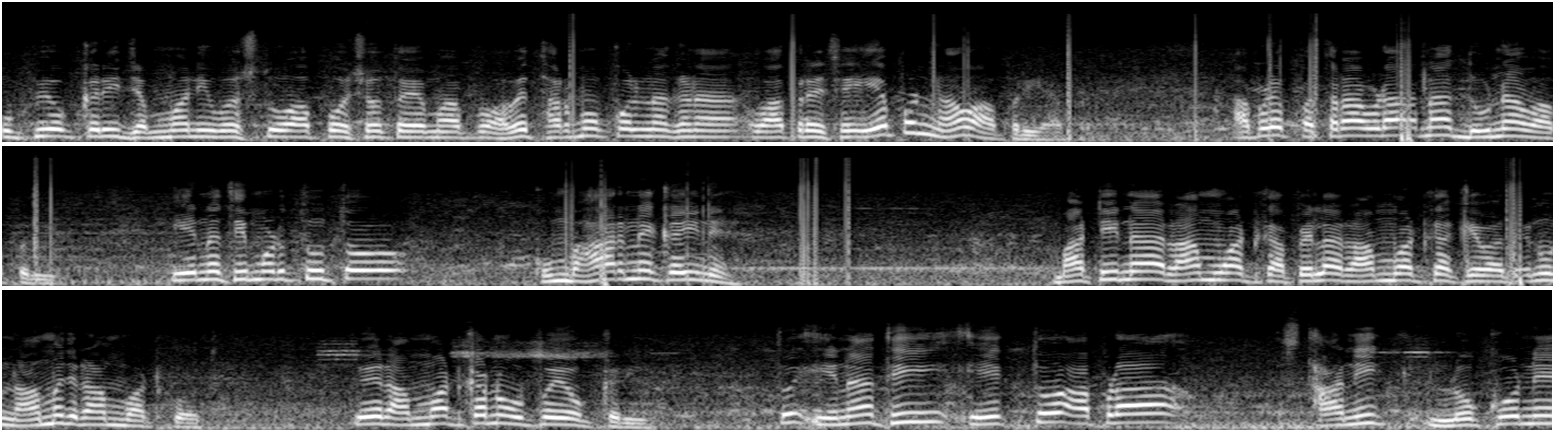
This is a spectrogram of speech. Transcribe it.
ઉપયોગ કરી જમવાની વસ્તુ આપો છો તો એમાં આપો. હવે થર્મોકોલના ઘણા વાપરે છે, એ પણ ન વાપરીએ આપણે. આપણે પતરાવડાના દૂના વાપરીએ. એ નથી મળતું તો કુંભારને કહીને માટીના રામવાટકા, પહેલાં રામવાટકા કહેવાતા, એનું નામ જ રામવાટકો હતું. તો એ રામવાટકાનો ઉપયોગ કરીએ. તો એનાથી એક તો આપણા સ્થાનિક લોકોને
